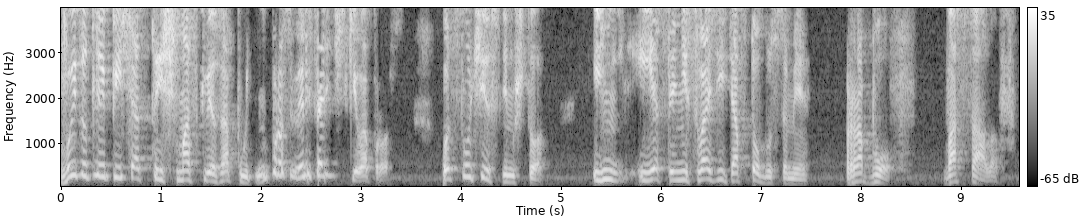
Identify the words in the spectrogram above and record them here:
Выйдут ли 50 тысяч в Москве за Путина? Ну, просто риторический вопрос. Вот случится с ним что? И, и если не свозить автобусами рабов, вассалов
